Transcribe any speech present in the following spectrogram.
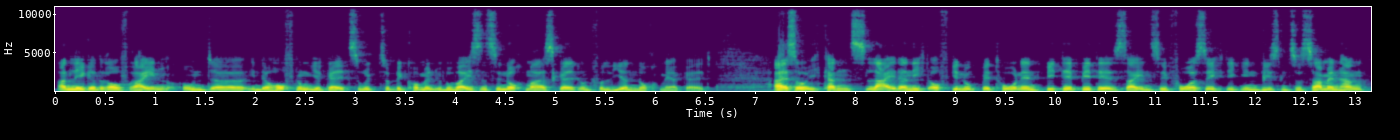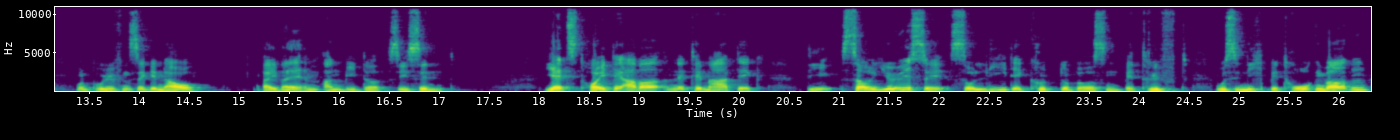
Anleger drauf rein und äh, in der Hoffnung, ihr Geld zurückzubekommen, überweisen sie nochmals Geld und verlieren noch mehr Geld. Also, ich kann es leider nicht oft genug betonen, bitte, bitte seien Sie vorsichtig in diesem Zusammenhang und prüfen Sie genau, bei welchem Anbieter Sie sind. Jetzt, heute aber eine Thematik, die seriöse, solide Kryptobörsen betrifft, wo sie nicht betrogen werden,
